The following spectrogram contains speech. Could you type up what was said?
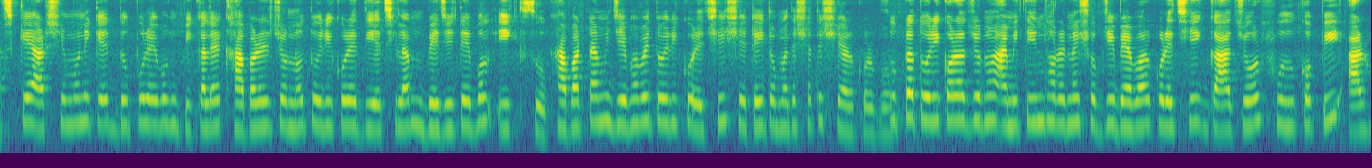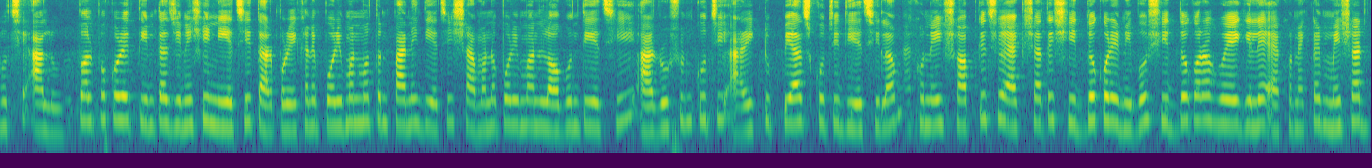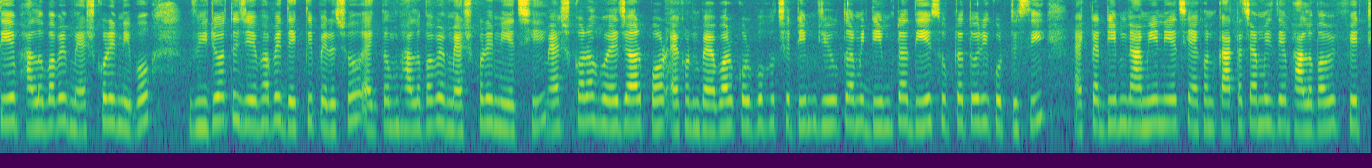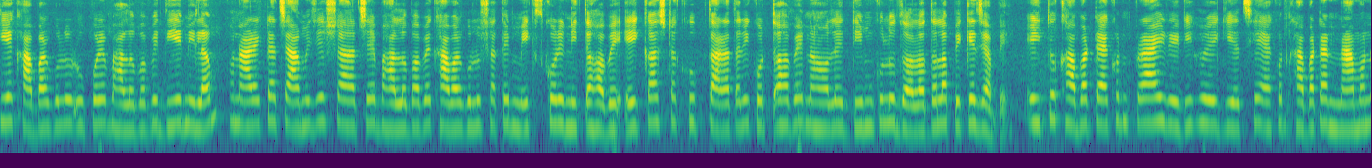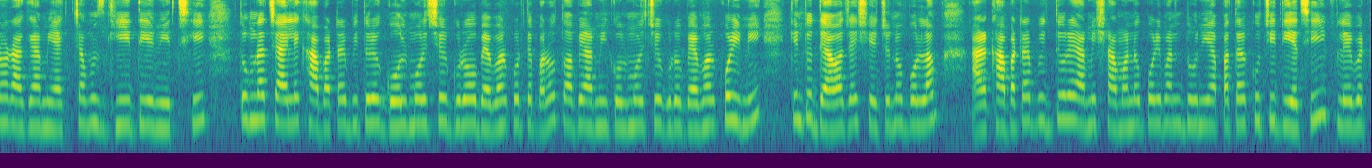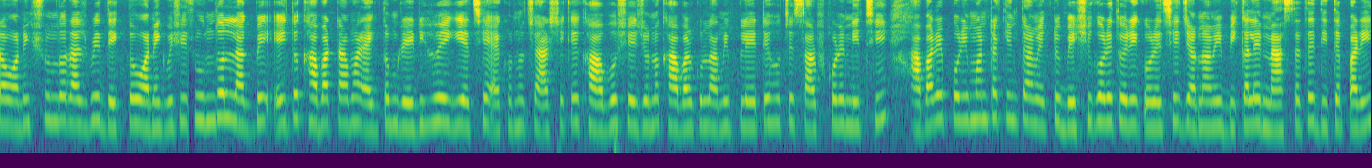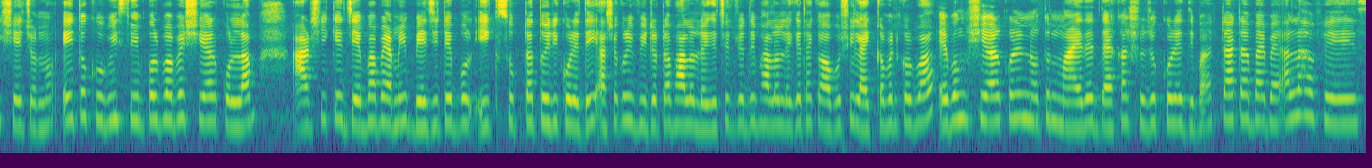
আজকে আরশিমনিকে দুপুর এবং বিকালের খাবারের জন্য তৈরি করে দিয়েছিলাম ভেজিটেবল ইক স্যুপ। খাবারটা আমি যেভাবে তৈরি করেছি, সেটাই তোমাদের সাথে শেয়ার করব। স্যুপটা তৈরি করার জন্য আমি তিন ধরনের সবজি ব্যবহার করেছি, গাজর, ফুলকপি আর হচ্ছে আলু। অল্প করে তিনটা জিনিসই নিয়েছি, তারপরে এখানে পরিমাণ মতন পানি দিয়েছি, সামান্য পরিমাণ লবণ দিয়েছি আর রসুন কুচি আর একটু পেঁয়াজ কুচি দিয়েছিলাম। এখন এই সব কিছু একসাথে সিদ্ধ করে নিব। সিদ্ধ করা হয়ে গেলে এখন একটা মেশার দিয়ে ভালোভাবে ম্যাশ করে নিব। ভিডিওতে যেভাবে দেখতে পেরেছ, একদম ভালোভাবে ম্যাশ করে নিয়েছি। ম্যাশ করা হয়ে যাওয়ার পর এখন ব্যবহার করব হচ্ছে ডিম। যেহেতু আমি ডিমটা দিয়ে স্যুপটা তৈরি করতেছি, একটা ডিম নামিয়ে নিয়েছি। এখন কাঁটা চামচ দিয়ে ভালোভাবে ফেটিয়ে খাবারগুলোর উপরে ভালোভাবে দিয়ে নিলাম। এখন আরেকটা চামচের সাহায্যে ভালোভাবে খাবারগুলোর সাথে মিক্স করে নিতে হবে। এই কাজটা খুব তাড়াতাড়ি করতে হবে, না হলে ডিমগুলো দলা দলা পেকে যাবে। এই তো খাবারটা এখন প্রায় রেডি হয়ে গিয়েছে। এখন খাবারটা নামানোর আগে আমি এক চামচ ঘি দিয়ে নিচ্ছি। তোমরা চাইলে খাবারটার ভিতরে গোলমরিচের গুঁড়ো ব্যবহার করতে পারো। তবে আমি গোলমরিচের গুঁড়ো ব্যবহার করিনি, কিন্তু দেওয়া যায় সেজন্য বললাম। আর খাবারটার ভিতরে আমি সামান্য পরিমাণ ধনিয়া পাতার কুচি দিয়েছি। ফ্লেভারটাও অনেক সুন্দর আসবে, দেখতেও অনেক বেশি সুন্দর লাগবে। এই তো খাবারটা আমার একদম রেডি হয়ে গিয়েছে এখন হচ্ছে আরশিকে খাওয়াবো। সেই জন্য খাবারগুলো আমি প্লেটে হচ্ছে সার্ভ করে নিচ্ছি। খাবারের পরিমাণটা কিন্তু আমি একটু বেশি করে তৈরি করেছি, যেন আমি বিকালে নাস্তাতে দিতে পারি। সেই জন্য এই তো খুবই সিম্পলভাবে শেয়ার করলাম। আরশিকে যেভাবে আমি ভেজিটেবল ইগ স্যুপটা তৈরি করে দিই, আশা করি ভিডিওটা ভালো লেগেছে। যদি ভালো লেগে থাকে অবশ্যই লাইক কমেন্ট করবা এবং শেয়ার করে নতুন মায়েদের দেখার সুযোগ করে দিবা। টাটা বাই বাই আল্লাহ হাফেজ।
